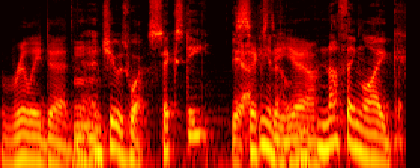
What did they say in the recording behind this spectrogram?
really did. And she was what, 60? Yeah. 60, yeah. Nothing like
